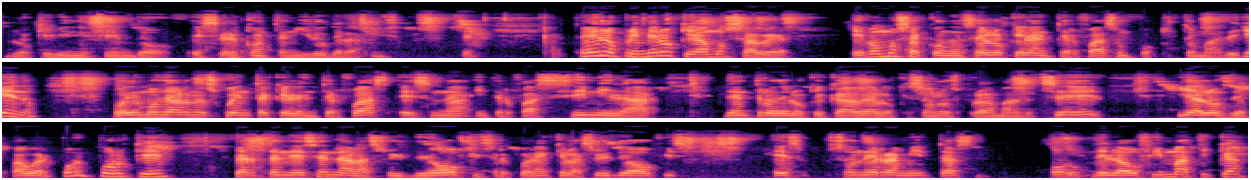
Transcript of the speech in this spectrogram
lo que viene siendo es el contenido de las mismas. ¿sí? Entonces, lo primero que vamos a ver vamos a conocer lo que es la interfaz un poquito más de lleno. Podemos darnos cuenta que la interfaz es una interfaz similar dentro de lo que cabe a lo que son los programas de Excel y a los de PowerPoint porque pertenecen a la suite de Office. Recuerden que la suite de Office es, son herramientas de la ofimática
